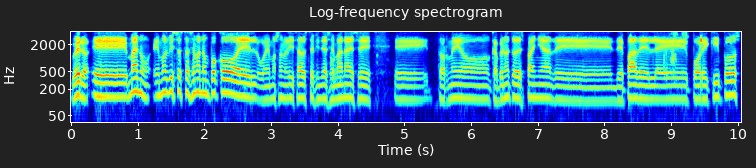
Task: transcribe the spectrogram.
Bueno, eh, Manu, hemos visto esta semana un poco, el, o hemos analizado este fin de semana ese eh, torneo, Campeonato de España de, de pádel eh, por equipos.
